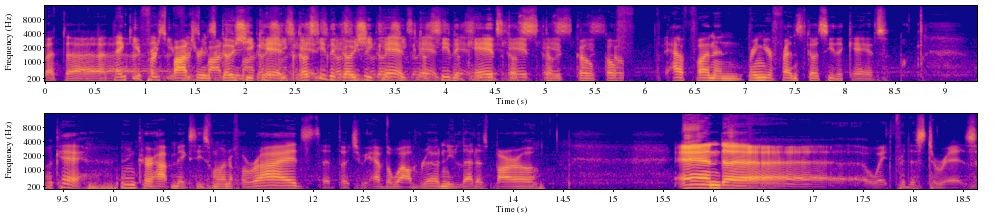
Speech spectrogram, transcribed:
But uh, thank you for sponsoring Goshi Caves. Go see the Goshi Caves. Go see the caves. Go go go go have fun, and bring your friends to go see the caves. Okay, and Kerhop makes these wonderful rides, which we have the Wild Road, and he let us borrow. And uh, wait for this to riz.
